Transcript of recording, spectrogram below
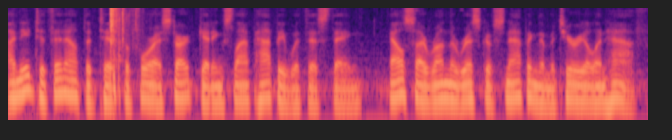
I need to thin out the tip before I start getting slap happy with this thing, else I run the risk of snapping the material in half.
